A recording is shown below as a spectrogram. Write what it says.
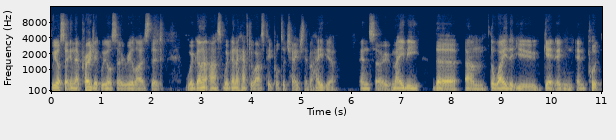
We also in that project we also realized that we're going to ask we're going to have to ask people to change their behavior. And so maybe the um, the way that you get and, and put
